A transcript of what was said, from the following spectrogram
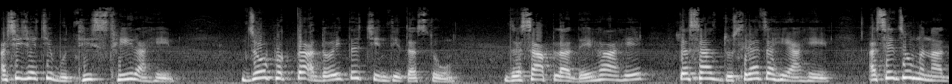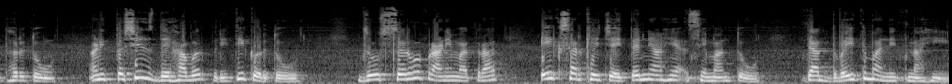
अशी ज्याची बुद्धी स्थिर आहे. जो फक्त अद्वैतच चिंतित असतो जसा आपला देह आहे तसाच दुसऱ्याचाही आहे असे जो मनात धरतो आणि तशीच देहावर प्रीती करतो. जो सर्व प्राणीमात्रात एकसारखे चैतन्य आहे असे मानतो त्या द्वैत मानित नाही.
